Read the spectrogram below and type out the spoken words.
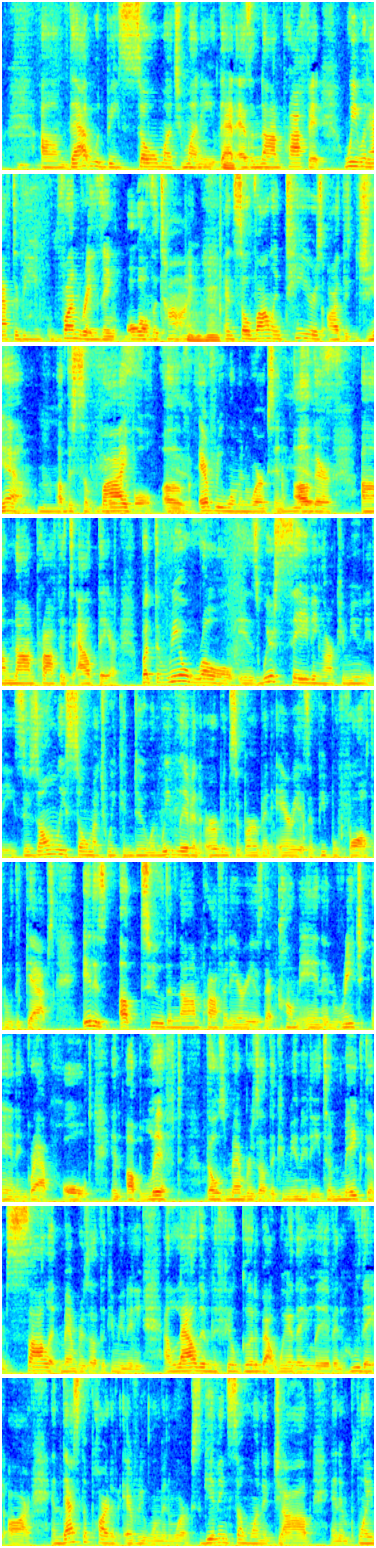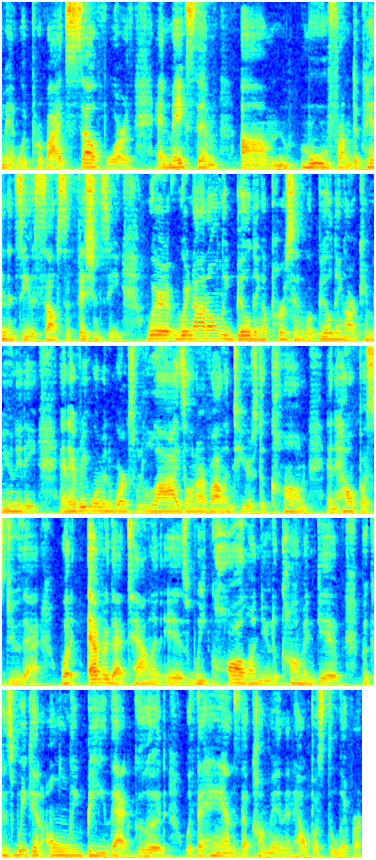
um, that would be so much money that as a nonprofit, we would have to be fundraising all the time. Mm-hmm. And so volunteers are the gem of the survival of Yes. Every Woman Works and Yes. other um, nonprofits out there. But the real role is we're saving our communities. There's only so much we can do when we live in urban, suburban areas and people fall through the gaps. It is up to the nonprofit areas that come in and reach in and grab hold and uplift those members of the community to make them solid members of the community allow them to feel good about where they live and who they are. And that's the part of every woman works. Giving someone a job and employment would provide self-worth and makes them um, move from dependency to self-sufficiency. We're we're not only building a person, we're building our community, and every woman works relies on our volunteers to come and help us do that. Whatever that talent is, we call on you to come and give because we can only be that good with the hands that come in and help us deliver.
